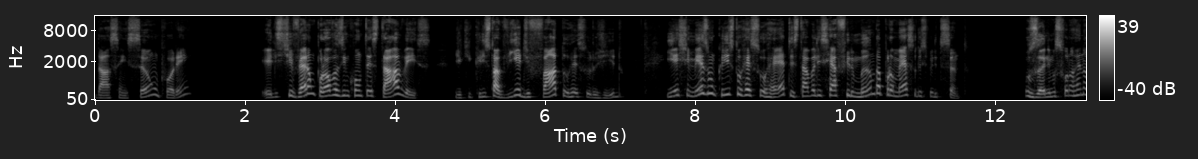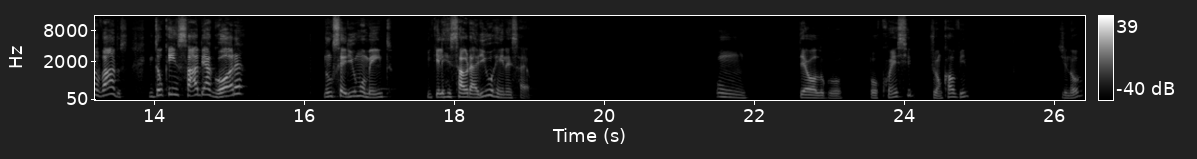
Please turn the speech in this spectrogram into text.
da ascensão, porém, eles tiveram provas incontestáveis de que Cristo havia de fato ressurgido, e este mesmo Cristo ressurreto estava lhes reafirmando a promessa do Espírito Santo. Os ânimos foram renovados. Então, quem sabe agora não seria o momento em que ele restauraria o reino a Israel. Um teólogo pouco conhecido, João Calvino, de novo,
